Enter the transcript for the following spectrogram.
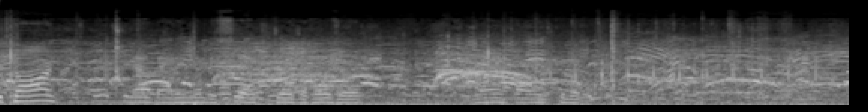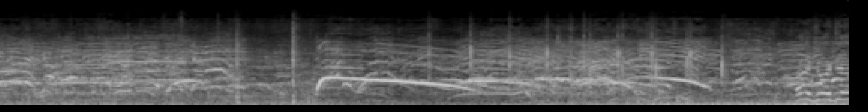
Nice pitch, Now batting number six, Georgia Holzer, Zion College committed. Hi, Georgia.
